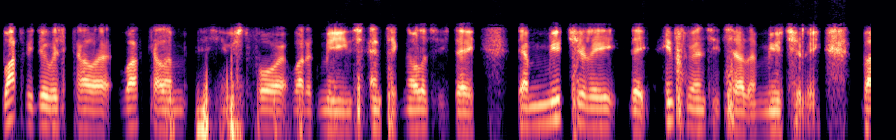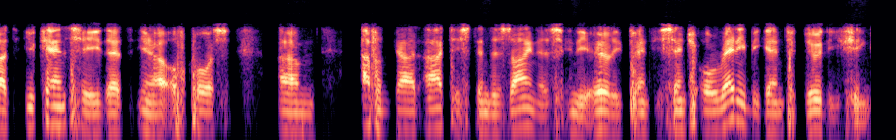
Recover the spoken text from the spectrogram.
what we do with color, what color is used for, what it means, and technologies, they they are mutually they influence each other mutually. But you can see that you know, of course. Um, avant-garde artists and designers in the early 20th century already began to do these things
